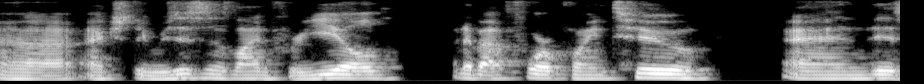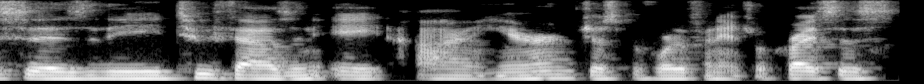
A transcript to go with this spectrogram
uh, actually resistance line for yield at about 4.2. And this is the 2008 high here, just before the financial crisis.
